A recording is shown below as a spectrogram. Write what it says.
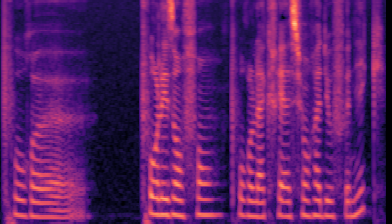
pour, euh, pour les enfants, pour la création radiophonique.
